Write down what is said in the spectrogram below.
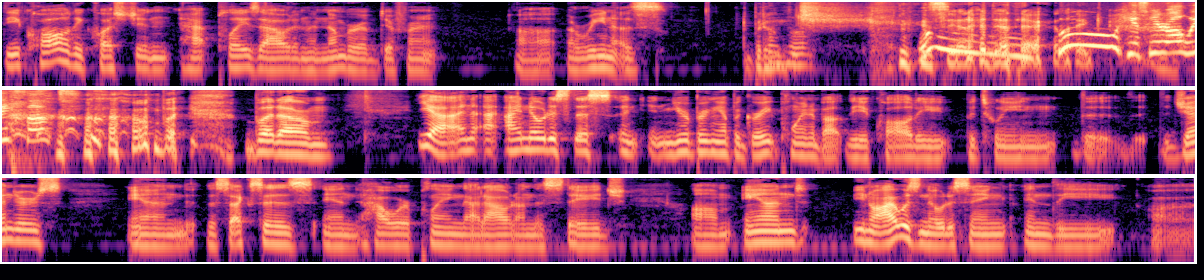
the equality question ha- plays out in a number of different uh, arenas. Mm-hmm. See what I did there? Like, he's here all week, folks. but, but um, yeah, and I, I noticed this, and, and, you're bringing up a great point about the equality between the, the, the genders and the sexes, and how we're playing that out on this stage. Um, and you know, I was noticing in the uh,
